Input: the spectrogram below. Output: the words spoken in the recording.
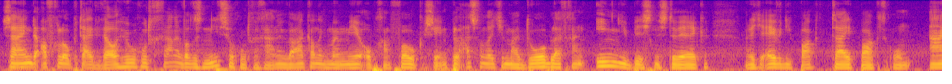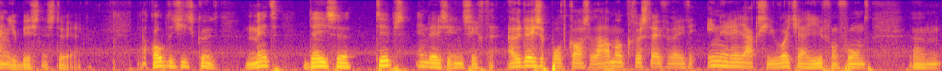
zijn de afgelopen tijd wel heel goed gegaan en wat is niet zo goed gegaan en waar kan ik me meer op gaan focussen. In plaats van dat je maar door blijft gaan in je business te werken, maar dat je even die pak, tijd pakt om aan je business te werken. Nou, ik hoop dat je iets kunt met deze tips en deze inzichten uit deze podcast. Laat me ook gerust even weten in een reactie wat jij hiervan vond. Um,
